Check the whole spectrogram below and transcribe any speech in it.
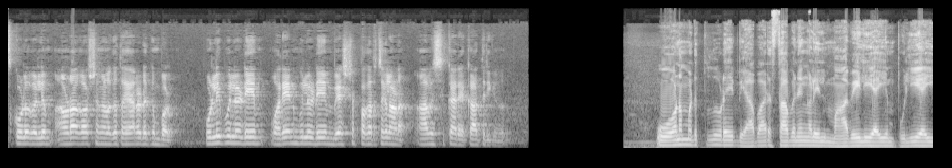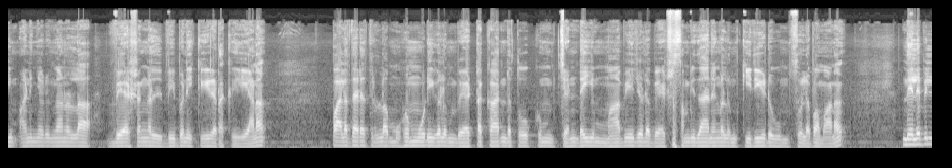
സ്കൂളുകളിലും ഓണാഘോഷങ്ങൾക്ക് തയ്യാറെടുക്കുമ്പോൾ പുള്ളിപ്പുലിയുടെയും വരയൻപുലിയുടെയും വേഷപ്പകർച്ചകളാണ് ആവശ്യക്കാരെ കാത്തിരിക്കുന്നത്. ഓണം അടുത്തതോടെ വ്യാപാര സ്ഥാപനങ്ങളിൽ മാവേലിയായും പുലിയായും അണിഞ്ഞൊരുങ്ങാനുള്ള വേഷങ്ങൾ വിപണി കീഴടക്കുകയാണ്. പലതരത്തിലുള്ള മുഖംമൂടികളും വേട്ടക്കാരന്റെ തോക്കും ചെണ്ടയും മാവേലിയുടെ വേഷ സംവിധാനങ്ങളും കിരീടവും സുലഭമാണ്. നിലവിൽ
